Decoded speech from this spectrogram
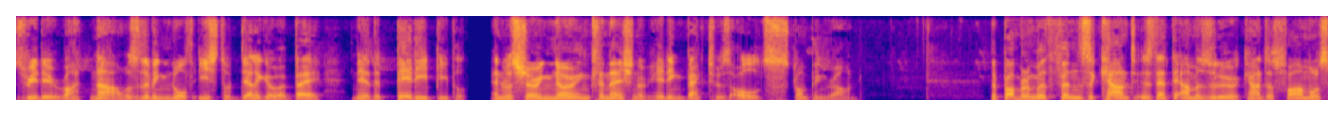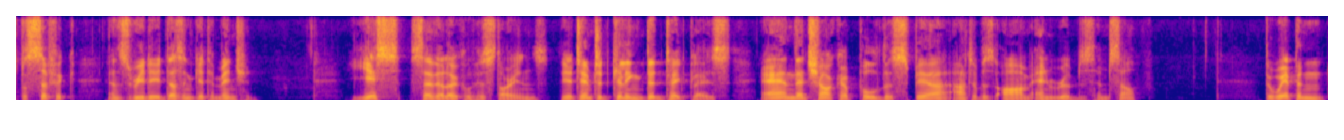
Zwide right now was living northeast of Delagoa Bay near the Pedi people and was showing no inclination of heading back to his old stomping ground. The problem with Fynn's account is that the Amazulu account is far more specific and Zwide doesn't get a mention. Yes, say the local historians, the attempted killing did take place, and that Shaka pulled the spear out of his arm and ribs himself. The weapon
